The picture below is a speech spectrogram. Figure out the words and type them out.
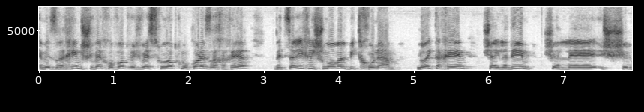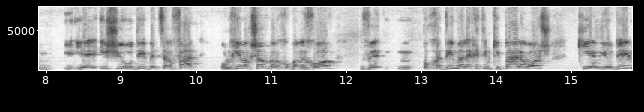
הם אזרחים שווי חובות ושווי זכויות כמו כל אזרח אחר וצריך לשמור על ביטחונם. לא ייתכן שהילדים של, אה, של איש יהודי בצרפת הולכים עכשיו ברחוב ופוחדים ללכת עם כיפה על הראש כי הם יודעים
